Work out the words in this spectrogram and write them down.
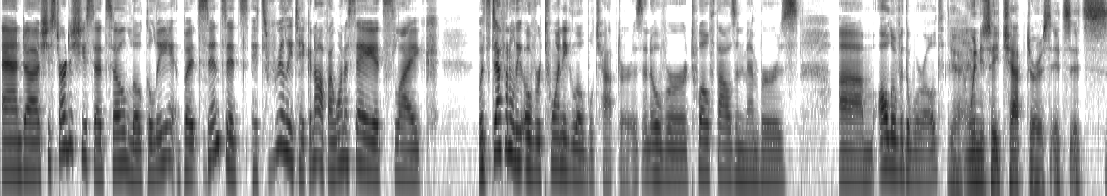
and uh, she started She Said So locally, but since it's it's really taken off, I want to say it's like well, it's definitely over 20 global chapters and over 12,000 members um, all over the world. Yeah, and when you say chapters, it's it's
